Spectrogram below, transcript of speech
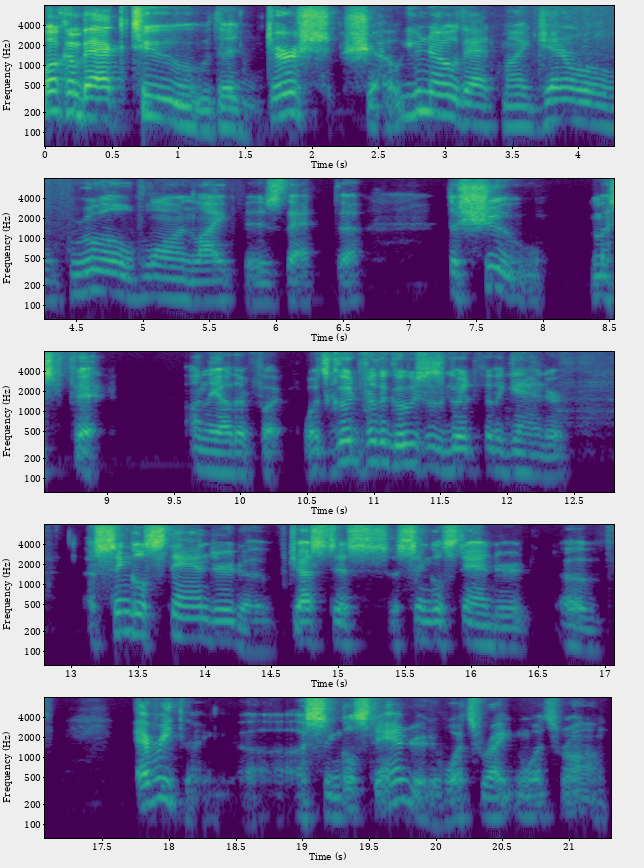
Welcome back to the Dershow. You know that my general rule of law in life is that the, the shoe must fit on the other foot. What's good for the goose is good for the gander. A single standard of justice, a single standard of everything, uh, a single standard of what's right and what's wrong.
